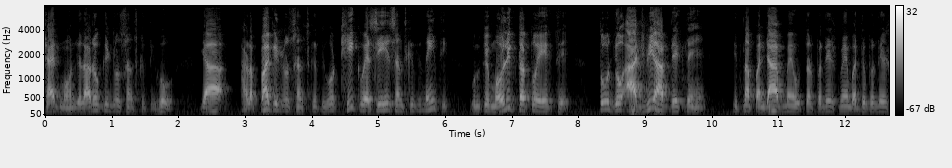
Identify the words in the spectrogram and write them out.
शायद मोहनजोदारो की जो संस्कृति हो, या हड़प्पा की जो संस्कृति हो, ठीक वैसी ही संस्कृति नहीं थी। उनके मौलिक तत्व तो एक थे। तो जो आज भी आप देखते हैं जितना पंजाब में, उत्तर प्रदेश में, मध्य प्रदेश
